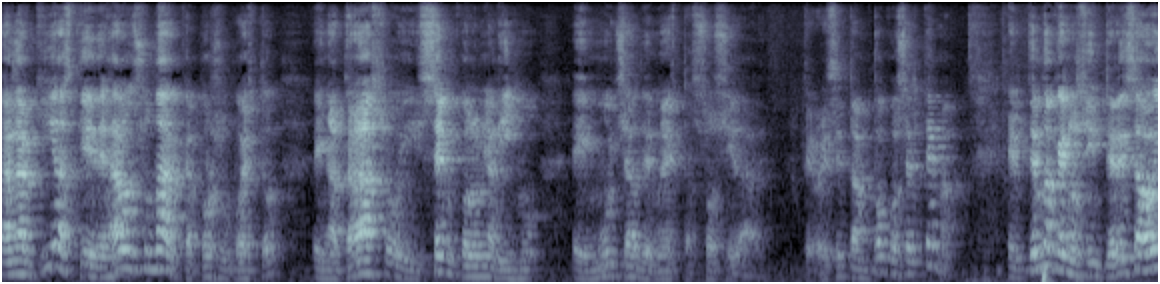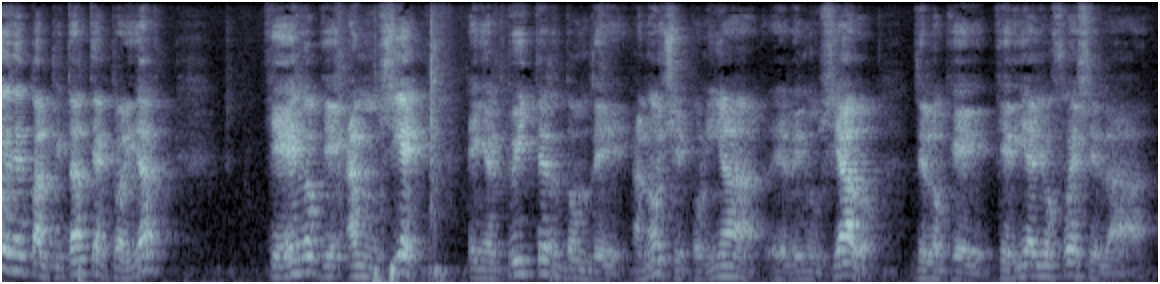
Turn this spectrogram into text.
Anarquías que dejaron su marca, por supuesto, en atraso y semicolonialismo en muchas de nuestras sociedades. Pero ese tampoco es el tema. El tema que nos interesa hoy es de palpitante actualidad, que es lo que anuncié en el Twitter donde anoche ponía el enunciado de lo que quería yo fuese la,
